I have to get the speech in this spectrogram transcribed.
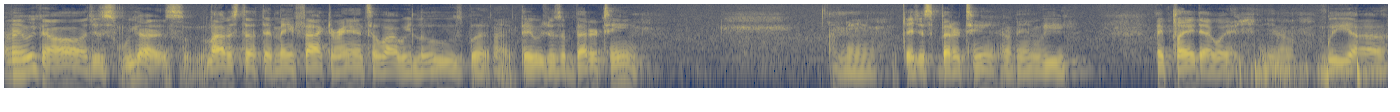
I mean, we can all just we got a lot of stuff that may factor into why we lose, but like they were just a better team. I mean, they're just a better team. I mean, we they played that way. You know, we uh,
